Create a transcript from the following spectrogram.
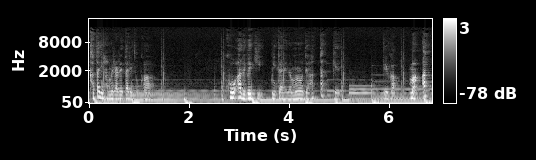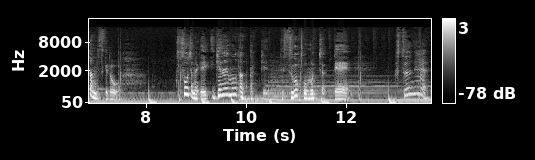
型にはめられたりとかこうあるべきみたいなものであったっけ？っていうかまああったんですけどそうじゃなきゃいけないものだったっけってすごく思っちゃって普通ね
